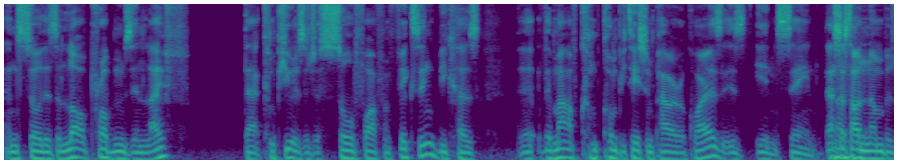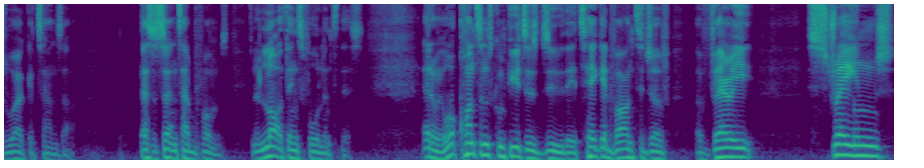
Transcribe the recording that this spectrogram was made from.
And so there's a lot of problems in life that computers are just so far from fixing because the, the amount of com- computation power it requires is insane. That's just how numbers work, it turns out. That's a certain type of problems. And a lot of things fall into this. Anyway, what quantum computers do, they take advantage of a very strange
